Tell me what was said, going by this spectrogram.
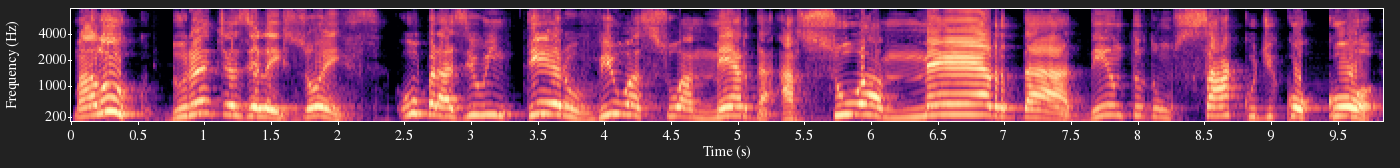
Maluco, durante as eleições, o Brasil inteiro viu a sua merda, a sua merda dentro de um saco de cocô.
